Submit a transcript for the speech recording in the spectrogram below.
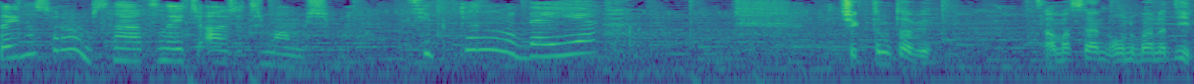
dayına sorar mısın hayatında hiç ağaca tırmanmış mı? Çıktın mı dayı? Çıktım tabii. Ama sen onu bana değil.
